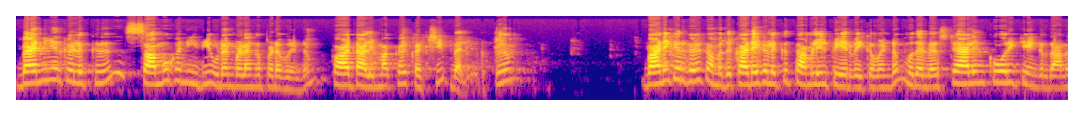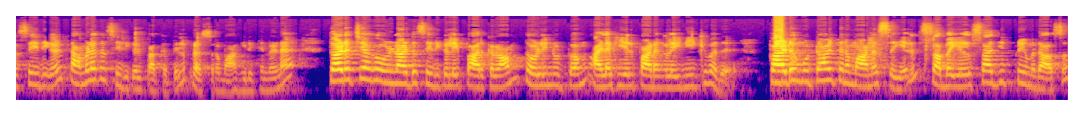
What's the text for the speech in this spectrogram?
பன்னியர்களுக்கு சமூக நீதி உடன் வழங்கப்பட வேண்டும். பாட்டாளி மக்கள் கட்சி வலியுறுத்து. வணிகர்கள் தமது கடைகளுக்கு தமிழில் பெயர் வைக்க வேண்டும். முதல்வர் ஸ்டாலின் கோரிக்கைங்கிறதான செய்திகள் தமிழக செய்திகள் பக்கத்தில் பிரசுரமாக இருக்கின்றன. தொடர்ச்சியாக உள்நாட்டு செய்திகளை பார்க்கலாம். தொழில்நுட்பம் அழகியல் பாடங்களை நீக்குவது படுமுட்டாள்தனமான செயல் சபையில் சஜித் பிரேமதாசு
